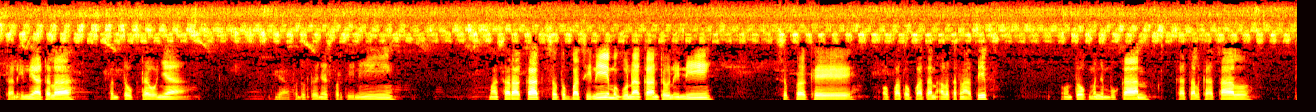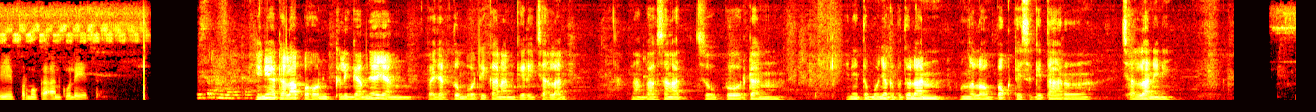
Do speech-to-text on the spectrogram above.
Dan ini adalah bentuk daunnya. Ya, bentuk daunnya seperti ini. Masyarakat setempat sini menggunakan daun ini sebagai obat-obatan alternatif untuk menyembuhkan gatal-gatal di permukaan kulit. Ini adalah pohon gelinggamnya yang banyak tumbuh di kanan kiri jalan. Nampak sangat subur dan ini tumbuhnya kebetulan mengelompok di sekitar jalan ini.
